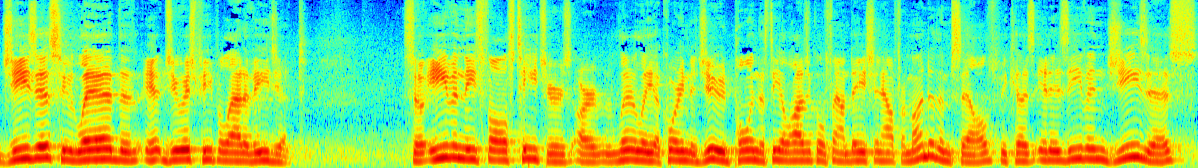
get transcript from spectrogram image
Jesus, who led the Jewish people out of Egypt. So even these false teachers are literally, according to Jude, pulling the theological foundation out from under themselves because it is even Jesus,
